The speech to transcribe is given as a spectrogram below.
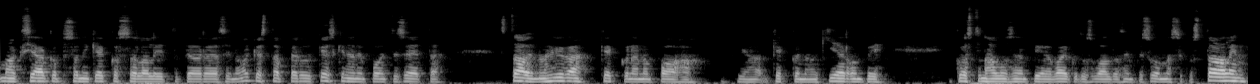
Max Jakobsonin Kekkossalaliittoteoria, siinä on oikeastaan peru keskinäinen pointti se, että Stalin on hyvä, Kekkonen on paha ja Kekkonen on kierrompi, kostonhaluisempi ja vaikutusvaltaisempi Suomessa kuin Stalin.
